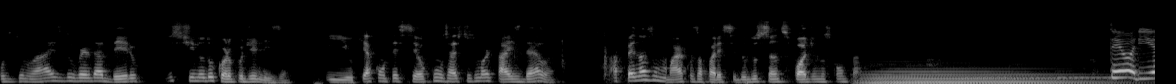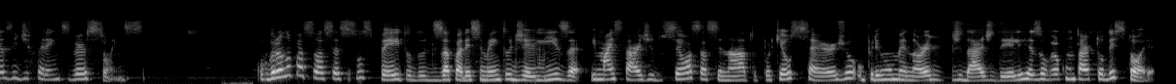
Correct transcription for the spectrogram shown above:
os demais do verdadeiro destino do corpo de Elisa e o que aconteceu com os restos mortais dela. Apenas o Marcos Aparecido dos Santos pode nos contar. Teorias e diferentes versões. O Bruno passou a ser suspeito do desaparecimento de Elisa e mais tarde do seu assassinato porque o Sérgio, o primo menor de idade dele, resolveu contar toda a história.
